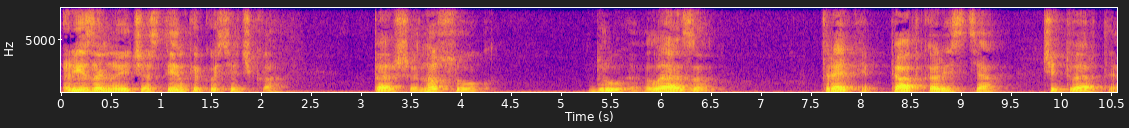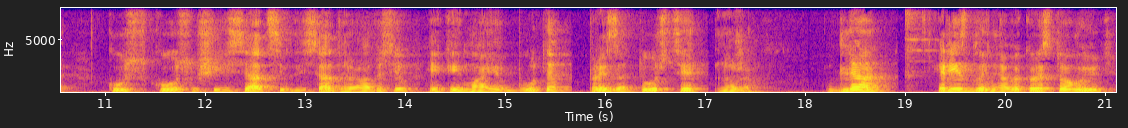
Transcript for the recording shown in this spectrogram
різальної частинки косячка. Перше носок, друге лезо, третє п'ятка різця, четверте кус косу 60-70 градусів, який має бути при заточці ножа. Для різьблення використовують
